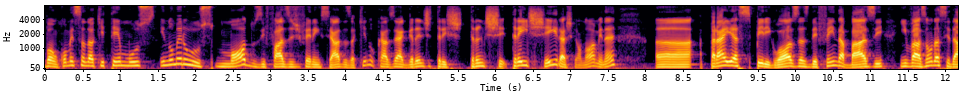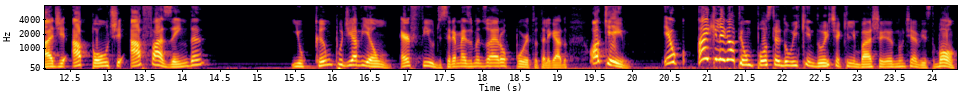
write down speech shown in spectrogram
Bom, começando aqui, temos inúmeros modos e fases diferenciadas aqui. No caso, é a Grande Trecheira, acho que é o nome, né? Uh, praias perigosas, defenda a base, invasão da cidade, a ponte, a fazenda e o campo de avião, airfield, seria mais ou menos o aeroporto, tá ligado? Ok, eu... Ai, que legal, tem um pôster do Weekend Do It aqui embaixo, eu não tinha visto. Bom,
